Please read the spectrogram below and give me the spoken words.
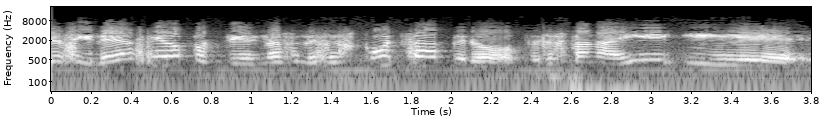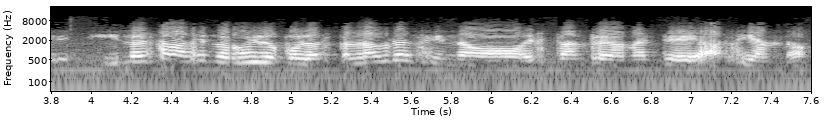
en silencio porque no se les escucha, pero, pero están ahí y, eh, y no están haciendo ruido con las palabras, sino están realmente haciendo.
